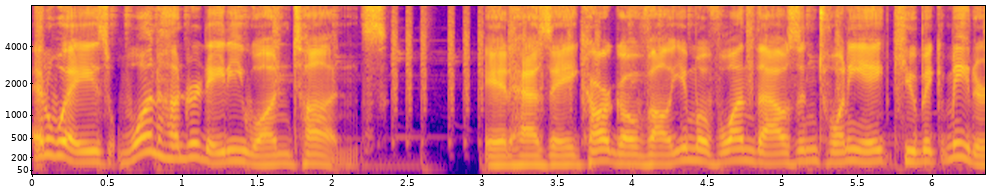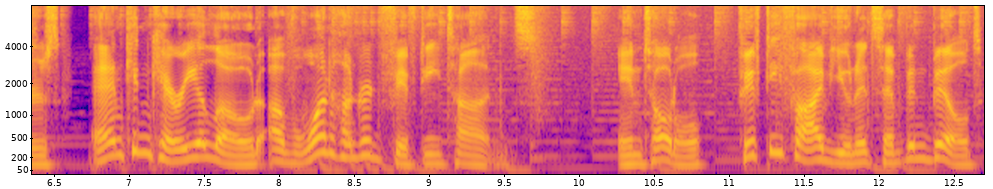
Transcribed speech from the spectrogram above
and weighs 181 tons. It has a cargo volume of 1,028 cubic meters and can carry a load of 150 tons. In total, 55 units have been built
